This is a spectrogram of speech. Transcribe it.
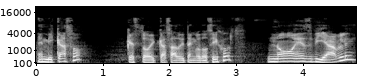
En mi caso, que estoy casado y tengo dos hijos, no es viable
